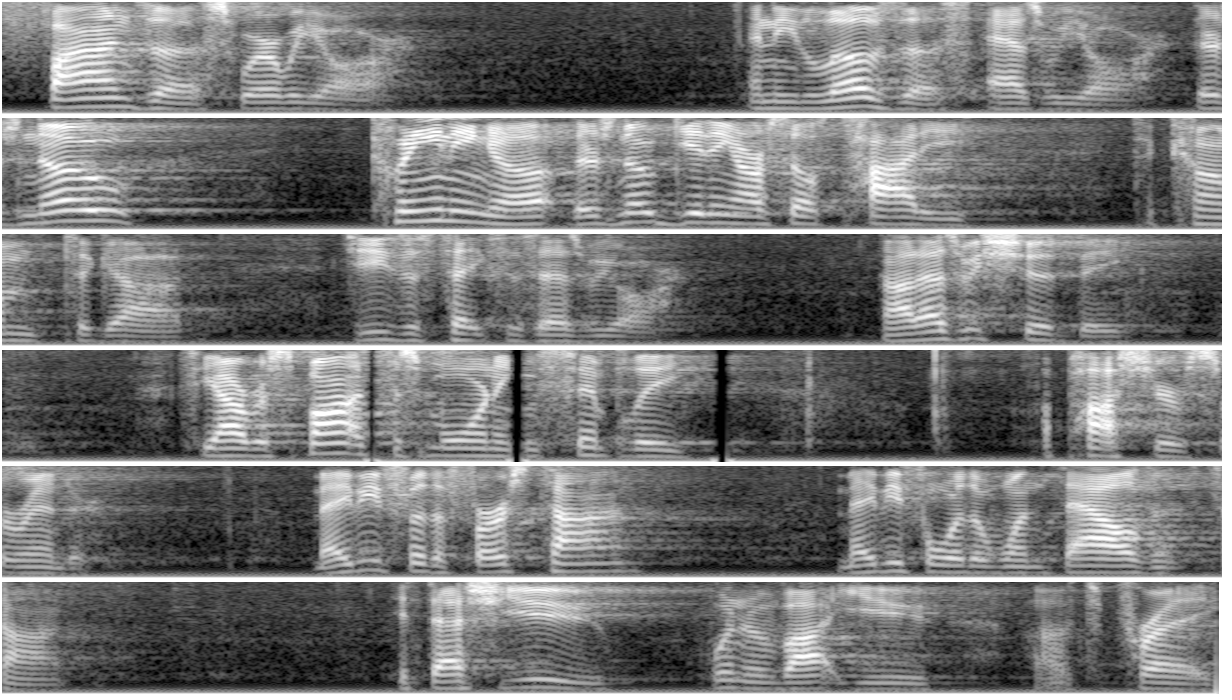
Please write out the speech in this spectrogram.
finds us where we are, and He loves us as we are. There's no cleaning up, there's no getting ourselves tidy to come to God. Jesus takes us as we are, not as we should be. See, our response this morning is simply a posture of surrender. Maybe for the first time, maybe for the 1000th time. If that's you, I want to invite you uh, to pray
